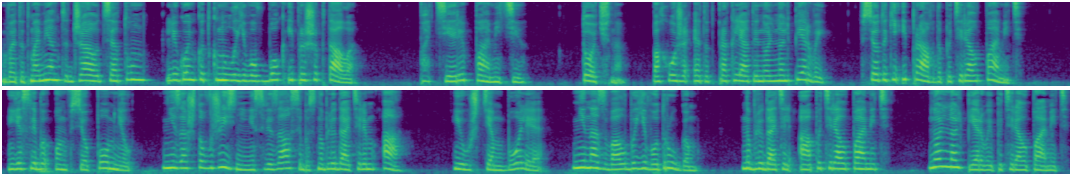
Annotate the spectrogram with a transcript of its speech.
В этот момент Джао Цятун легонько ткнула его в бок и прошептала: "Потеря памяти". Точно. Похоже, этот проклятый 001 все таки и правда потерял память. Если бы он все помнил, ни за что в жизни не связался бы с наблюдателем А, и уж тем более не назвал бы его другом. Наблюдатель А потерял память, 001 потерял память.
